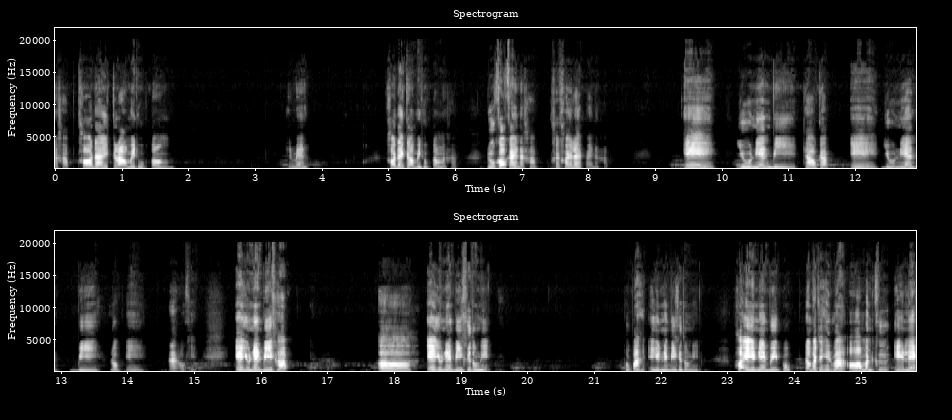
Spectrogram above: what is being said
นะครับ ข้อใดกล่าวไม่ถูกต้อง เห็นไหม ข้อใดกล่าวไม่ถูกต้องนะครับ ดูกอไก่นะครับ ค่อยๆไล่ไปนะครับ A union B เท่ากับ A union B ลบ A อะโอเค A union B ครับเอ่อ A union B คือตรงนี้ ถูกป่ะ A union B คือตรงนี้ พอ A union B ปุ๊บเราก็จะเห็นว่า อ๋อ มันคือ A เล็ก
